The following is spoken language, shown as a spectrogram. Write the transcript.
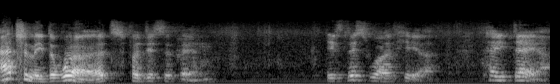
Actually, the word for discipline is this word here, paideia.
